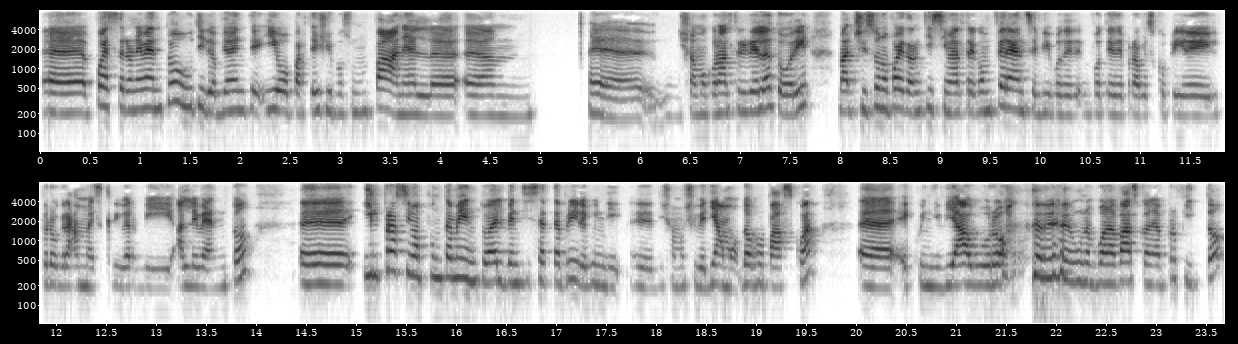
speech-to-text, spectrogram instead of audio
eh, può essere un evento utile. Ovviamente io partecipo su un panel ehm, eh, diciamo con altri relatori, ma ci sono poi tantissime altre conferenze, vi potete, potete proprio scoprire il programma e iscrivervi all'evento. Eh, il prossimo appuntamento è il 27 aprile, quindi eh, diciamo ci vediamo dopo Pasqua eh, e quindi vi auguro una buona Pasqua, ne approfitto.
